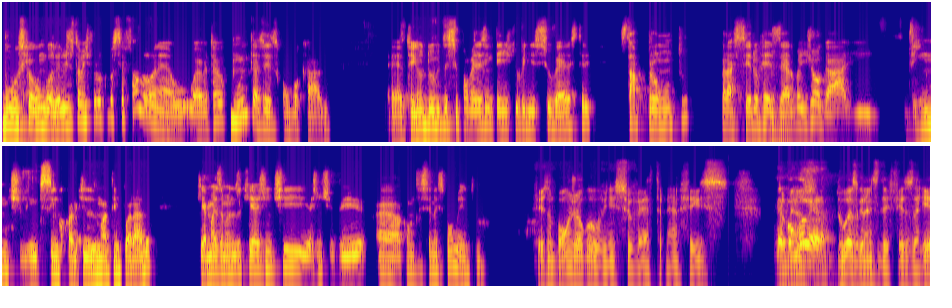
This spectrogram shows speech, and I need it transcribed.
busque algum goleiro justamente pelo que você falou, né? O Everton é muitas vezes convocado. É, eu tenho dúvida se o Palmeiras entende que o Vinícius Silvestre está pronto para ser o reserva e jogar ali 20, 25 partidas numa temporada, que é mais ou menos o que a gente, a gente vê uh, acontecer nesse momento. Fez um bom jogo o Vinícius Silvestre, né? Fez é bom goleiro. duas grandes defesas ali,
